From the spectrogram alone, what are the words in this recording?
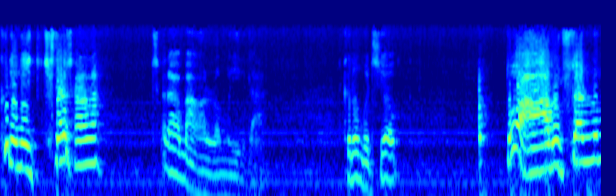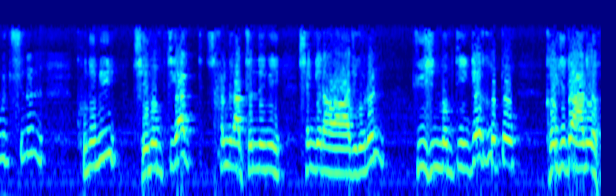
그놈이 그대로 살아나? 천하 망할 놈의 일이다. 그놈의 지옥. 또 아구 취하는 놈을 치는 그놈이 제 몸띠가 산 같은 놈이 생겨나와가지고는 귀신 몸띠니까 그것도 걸지도 않아요.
